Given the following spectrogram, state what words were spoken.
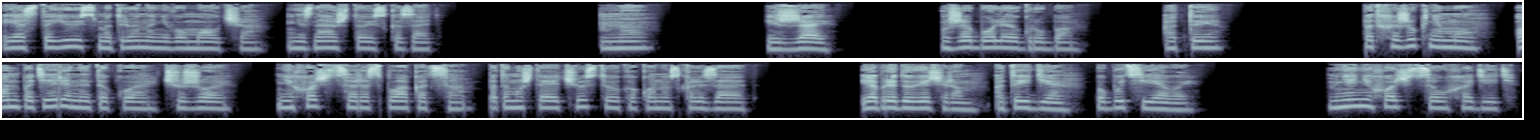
Я стою и смотрю на него молча, не знаю, что и сказать. «Ну?» «Езжай». Уже более грубо. «А ты?» Подхожу к нему. Он потерянный такой, чужой. Мне хочется расплакаться, потому что я чувствую, как он ускользает. «Я приду вечером, а ты иди, побудь с Евой». Мне не хочется уходить,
